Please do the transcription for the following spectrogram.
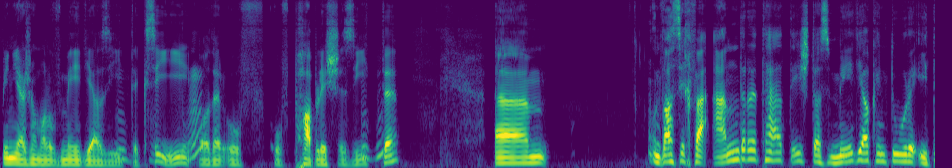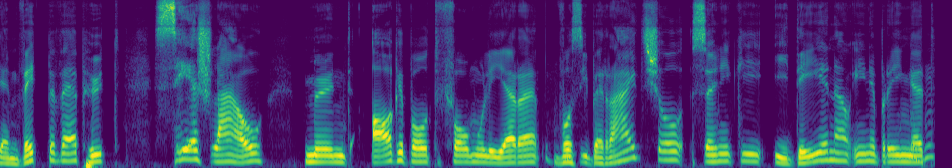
bin ich ja schon mal auf Mediaseite gsi oder auf, auf Publisher-Seite. Ähm, und was sich verändert hat, ist, dass Mediaagenturen in dem Wettbewerb heute sehr schlau müssen Angebote formulieren, wo sie bereits schon solche Ideen auch reinbringen,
